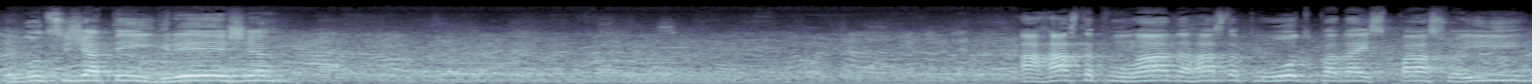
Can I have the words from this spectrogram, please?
Pergunta se já tem igreja. Arrasta para um lado, arrasta para o outro para dar espaço aí.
